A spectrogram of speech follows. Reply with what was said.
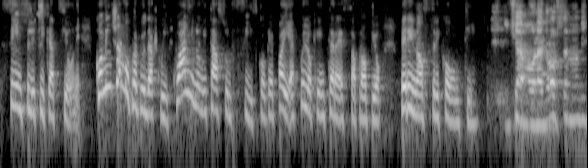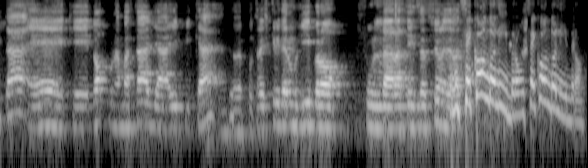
semplificazione. Cominciamo proprio da qui, quali novità sul fisco, che poi è quello che interessa proprio per i nostri conti? Diciamo, la grossa novità è che dopo una battaglia epica, potrei scrivere un libro sulla rateizzazione della... Un secondo libro, un secondo libro.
